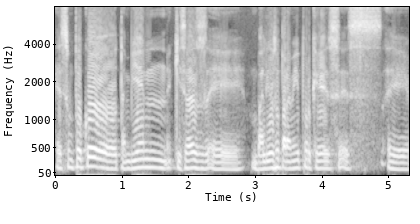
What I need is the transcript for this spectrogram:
es un poco también quizás eh, valioso para mí porque es, es eh,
